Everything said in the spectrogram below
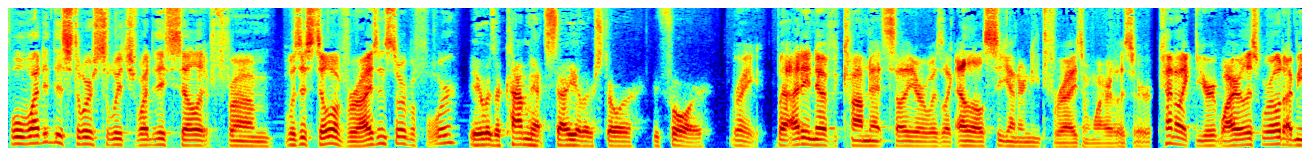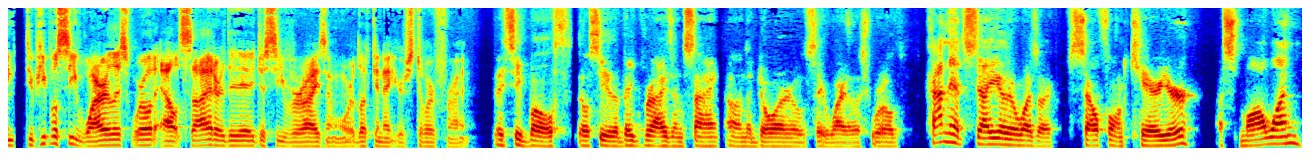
Well, why did the store switch? Why did they sell it from? Was it still a Verizon store before? It was a CommNet cellular store before. Right. But I didn't know if CommNet Cellular was like LLC underneath Verizon Wireless or kind of like your wireless world. I mean, do people see wireless world outside or do they just see Verizon when we're looking at your storefront? They see both. They'll see the big Verizon sign on the door. It'll say wireless world. CommNet Cellular was a cell phone carrier, a small one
